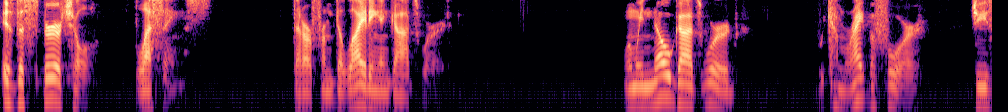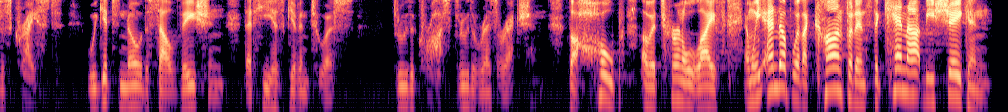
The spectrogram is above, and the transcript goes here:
is the spiritual blessings that are from delighting in God's Word. When we know God's Word, we come right before Jesus Christ. We get to know the salvation that He has given to us through the cross, through the resurrection the hope of eternal life. And we end up with a confidence that cannot be shaken.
